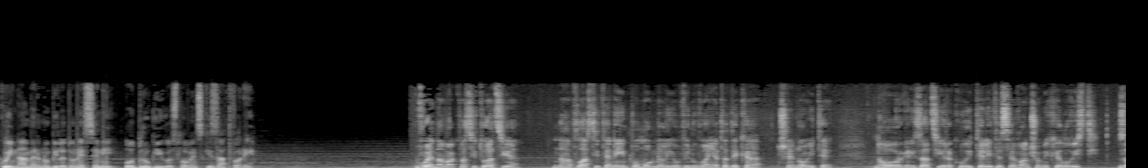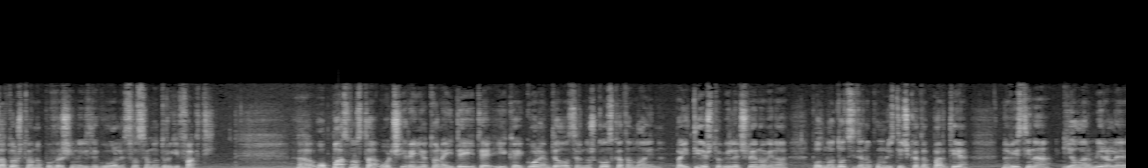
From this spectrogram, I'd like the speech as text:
кои намерно биле донесени од други југословенски затвори. Во една ваква ситуација, на властите не им помогнали обвинувањата дека членовите на оваа организација и раководителите се Ванчо Михајловисти, затоа што на површина излегувале сосема други факти – опасноста од ширењето на идеите и кај голем дел од средношколската младина, па и тие што биле членови на подмладоците на комунистичката партија, на вистина ги алармирале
